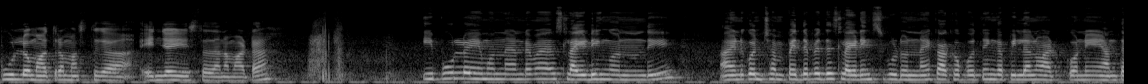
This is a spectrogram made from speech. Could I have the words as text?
పూల్లో మాత్రం మస్తుగా ఎంజాయ్ చేస్తుంది అనమాట ఈ పూల్లో ఏముందంటే స్లైడింగ్ ఉంది. అండ్ కొంచెం పెద్ద పెద్ద స్లైడింగ్స్ కూడా ఉన్నాయి. కాకపోతే ఇంకా పిల్లల్ని పట్టుకొని అంత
